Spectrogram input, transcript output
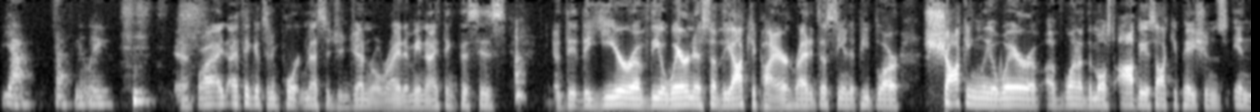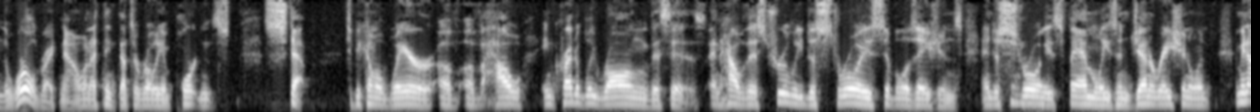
yeah, definitely. yeah, well, I, I, think it's an important message in general, right? I mean, I think this is you know, the the year of the awareness of the occupier, right? It does seem that people are shockingly aware of, of one of the most obvious occupations in the world right now, and I think that's a really important step to become aware of of how incredibly wrong this is and how this truly destroys civilizations and destroys yeah. families and generational and I mean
